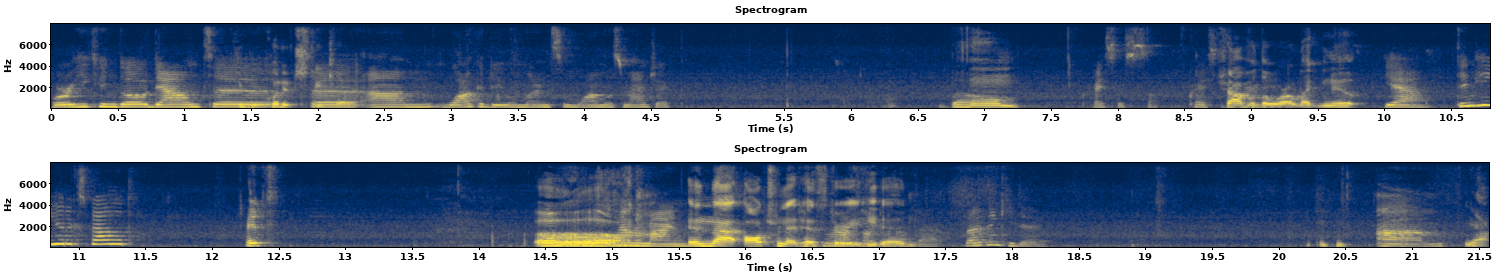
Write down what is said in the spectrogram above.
Or he can go down to, Quidditch to teacher. um, Wagadu and learn some wandless magic. Boom. Crisis. Crisis. Travel the world like Newt. Yeah. Didn't he get expelled? It's. Ugh. Never mind. In that alternate history, he did. but I think he did. um, Yeah.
